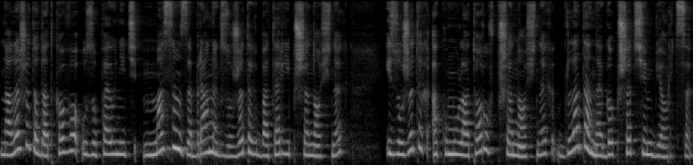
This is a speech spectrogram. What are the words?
należy dodatkowo uzupełnić masę zebranych zużytych baterii przenośnych i zużytych akumulatorów przenośnych dla danego przedsiębiorcy.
